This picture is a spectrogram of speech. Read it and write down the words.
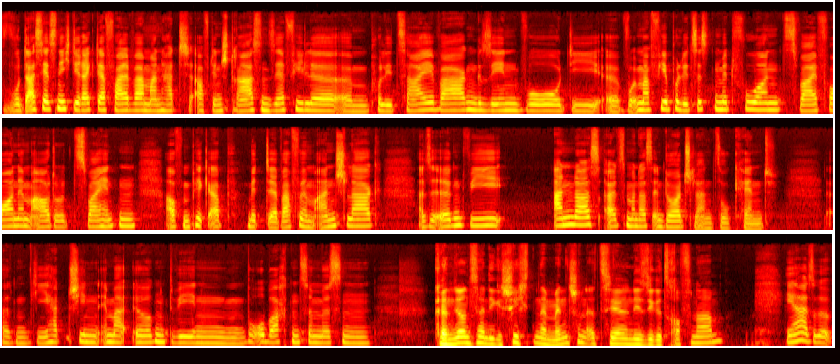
wo das jetzt nicht direkt der Fall war, man hat auf den Straßen sehr viele ähm, Polizeiwagen gesehen, wo, die, äh, wo immer vier Polizisten mitfuhren, zwei vorne im Auto, zwei hinten auf dem Pickup mit der Waffe im Anschlag. Also irgendwie anders, als man das in Deutschland so kennt. Ähm, die hat, schienen immer irgendwen beobachten zu müssen. Können Sie uns denn die Geschichten der Menschen erzählen, die Sie getroffen haben? Ja, also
